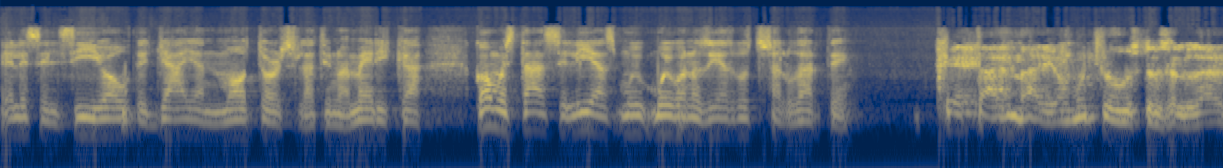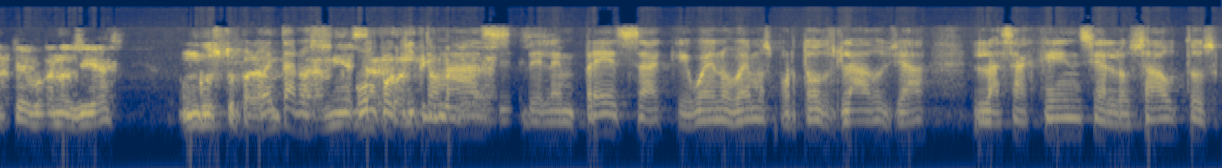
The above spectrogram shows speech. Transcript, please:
Él es el CEO de Giant Motors Latinoamérica. ¿Cómo estás, Elías? Muy, muy buenos días, gusto saludarte. ¿Qué tal, Mario? Mucho gusto saludarte. Buenos días. Un gusto para, Cuéntanos para mí un estar poquito contigo. más de la empresa que, bueno, vemos por todos lados ya, las agencias, los autos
